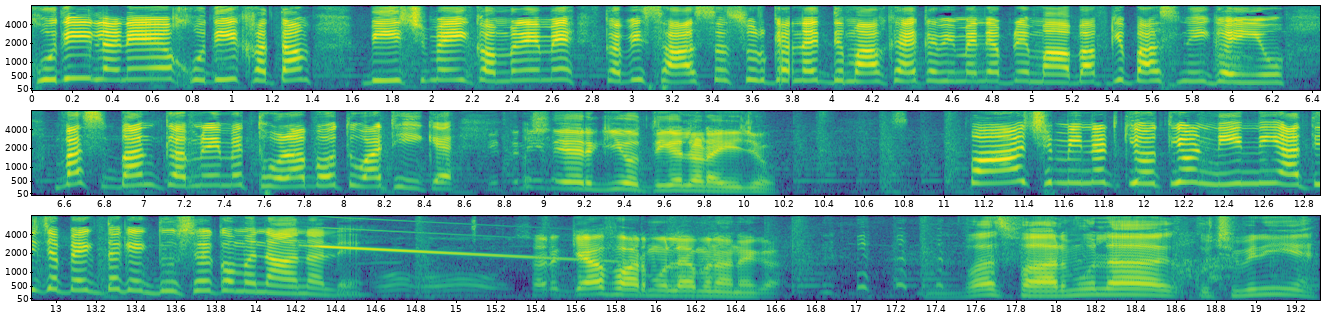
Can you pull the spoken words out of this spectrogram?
खुद ही लड़े खुद ही ख़त्म। बीच में ही कमरे में कभी सास ससुर का नहीं दिमाग है कभी मैंने अपने माँ बाप के पास नहीं गई हूँ। बस बंद कमरे में थोड़ा बहुत हुआ ठीक है। कितनी देर की होती है लड़ाई जो? पाँच मिनट की होती है और नींद नहीं आती जब एक तक एक दूसरे को मना ना ले सर क्या फार्मूला है मनाने का? बस फार्मूला कुछ भी नहीं है।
